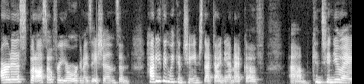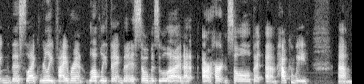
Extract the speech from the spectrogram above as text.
artists, but also for your organizations. And how do you think we can change that dynamic of um, continuing this like really vibrant, lovely thing that is so Missoula and our heart and soul? But um, how can we, um,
